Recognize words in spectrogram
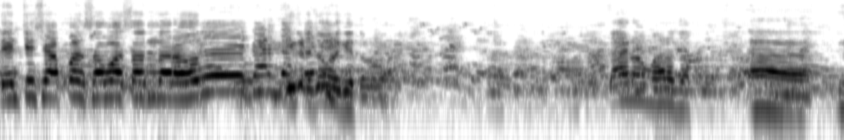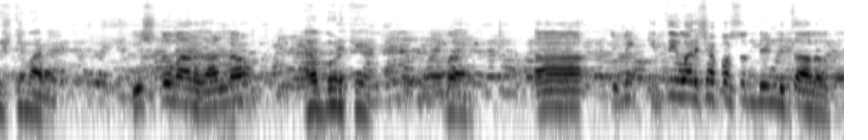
त्यांच्याशी आपण संवाद साधणार आहोत. इकडे जवळ घेतो. काय नाव महाराज आपलं? विष्णू महाराज. विष्णू महाराज आडनाव अ, बोडके. बर. तुम्ही किती वर्षापासून दिंडी चालवता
